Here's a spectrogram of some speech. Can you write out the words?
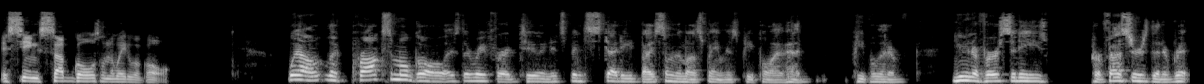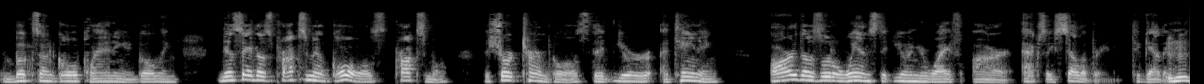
is seeing sub goals on the way to a goal. Well, look, proximal goal, as they're referred to, and it's been studied by some of the most famous people. I've had people that have universities, professors that have written books on goal planning and goaling. They'll say those proximal goals, proximal, the short term goals that you're attaining are those little wins that you and your wife are actually celebrating together. Mm-hmm.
